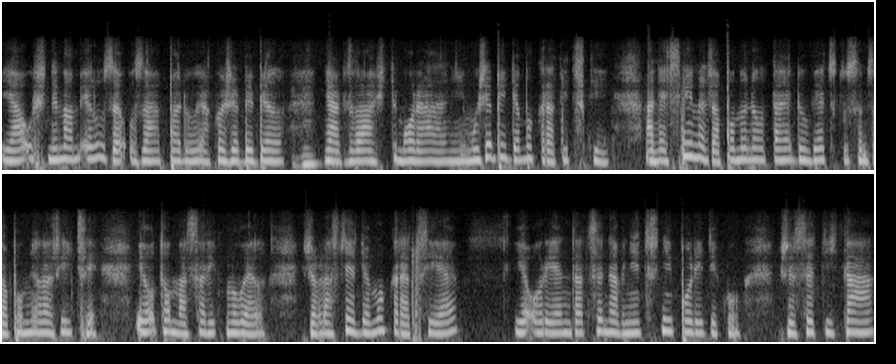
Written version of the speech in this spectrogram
já už nemám iluze o západu, jako že by byl mhm. nějak zvlášť morální. Může být demokratický. A nesmíme zapomenout na jednu věc, tu jsem zapomněla říci. I o tom Masaryk mluvil, že vlastně demokracie je orientace na vnitřní politiku, že se týká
